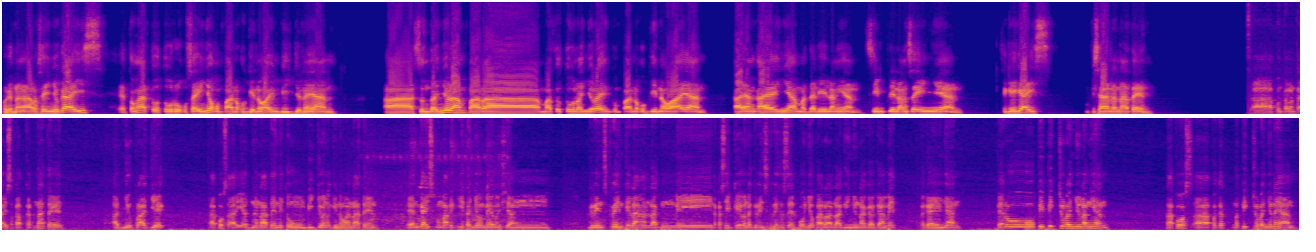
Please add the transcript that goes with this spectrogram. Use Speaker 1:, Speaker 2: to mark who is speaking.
Speaker 1: Magandang araw sa inyo guys. Ito nga, tuturo ko sa inyo kung paano ko ginawa yung video na yan. Ah, sundan nyo lang para matutunan nyo rin kung paano ko ginawa yan. Kayang-kaya niya, madali lang yan. Simple lang sa inyo yan. Sige guys, umpisa na natin. Ah, punta lang tayo sa CapCut natin. Add new project. Tapos i-add na natin itong video na ginawa natin. Ayan guys, kung makikita nyo, meron siyang green screen. Kailangan laging may nakasave kayo na green screen sa cellphone nyo para lagi nyo nagagamit. Kagaya niyan. Pero pipicturean nyo lang yan. Tapos, ah, pagkat napicturean nyo na yan,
